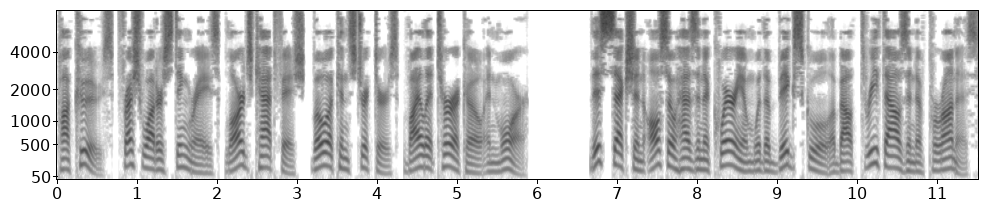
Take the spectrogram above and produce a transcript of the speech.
pacus, freshwater stingrays, large catfish, boa constrictors, violet turaco and more. This section also has an aquarium with a big school about 3,000 of piranhas.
